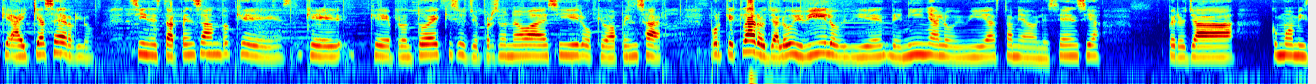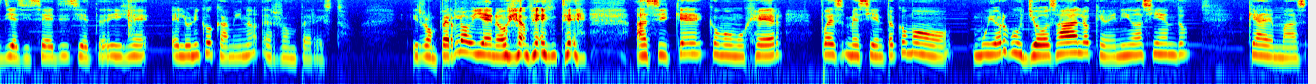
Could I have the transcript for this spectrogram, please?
que hay que hacerlo, sin estar pensando que, que, que de pronto X o Y persona va a decir o que va a pensar. Porque claro, ya lo viví, lo viví de, de niña, lo viví hasta mi adolescencia, pero ya como a mis 16, 17 dije, el único camino es romper esto. Y romperlo bien, obviamente. Así que como mujer, pues me siento como muy orgullosa de lo que he venido haciendo, que además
